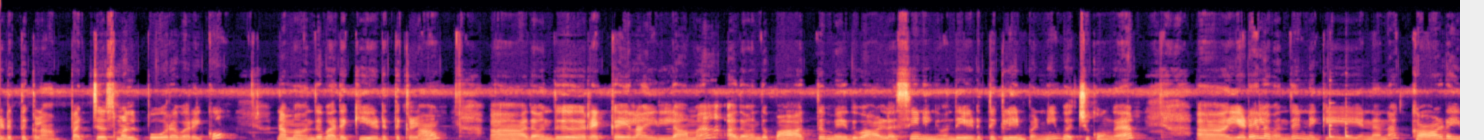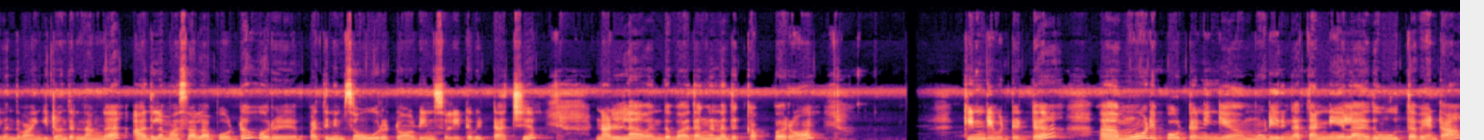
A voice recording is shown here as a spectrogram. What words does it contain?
எடுத்துக்கலாம். பச்சை ஸ்மெல் போகிற வரைக்கும் நம்ம வந்து வதக்கி எடுத்துக்கலாம். அதை வந்து ரெக்கையெல்லாம் இல்லாமல் அதை வந்து பார்த்து மெதுவாக அலசி நீங்கள் வந்து எடுத்து க்ளீன் பண்ணி வச்சுக்கோங்க. இடையில வந்து இன்றைக்கி என்னென்னா காடை வந்து வாங்கிட்டு வந்திருந்தாங்க. அதில் மசாலா போட்டு ஒரு பத்து நிமிஷம் ஊறட்டும் அப்படின்னு சொல்லிட்டு விட்டாச்சு. நல்லா வந்து வதங்கினதுக்கப்புறம் கிண்டி விட்டுட்டு மூடி போட்டு நீங்கள் மூடிடுங்க தண்ணியெல்லாம் எதுவும் ஊற்ற வேண்டாம்.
